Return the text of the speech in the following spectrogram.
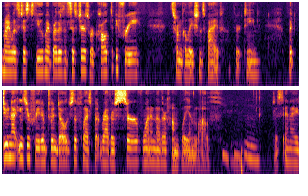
Mine was just you, my brothers and sisters, were called to be free. It's from Galatians five thirteen. But do not use your freedom to indulge the flesh, but rather serve one another humbly in love. Mm-hmm. Just and I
